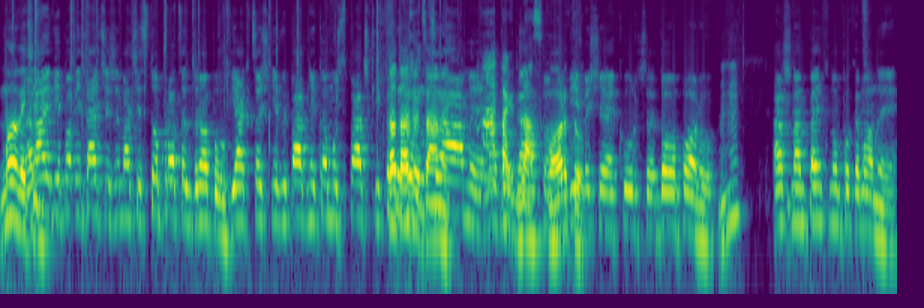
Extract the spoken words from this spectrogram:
Mówię Na ci. live pamiętajcie, że macie 100% dropów. Jak coś nie wypadnie komuś z paczki, to, To my to dorzucamy. rzucamy. A na tak bogato. dla sportu. Bawimy się, kurczę, do oporu. Mhm. Aż nam pękną Pokemony.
